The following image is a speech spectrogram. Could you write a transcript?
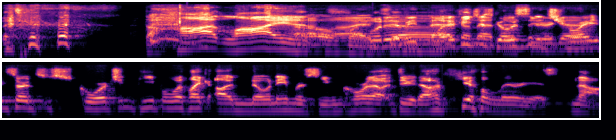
the Hot Lions. Oh what, if, what if he just goes to Detroit again? and starts scorching people with like a no-name receiving core? That dude, that would be hilarious. No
